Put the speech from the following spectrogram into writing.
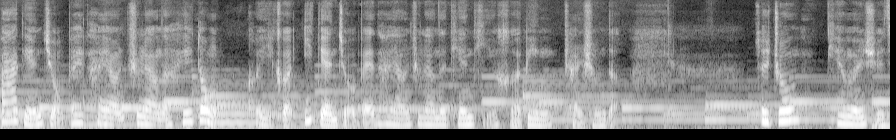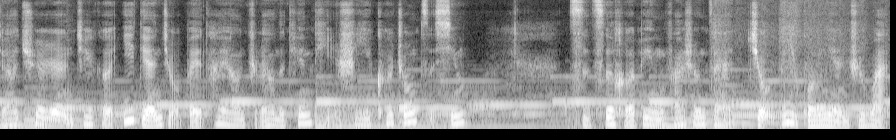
八点九倍太阳质量的黑洞和一个一点九倍太阳质量的天体合并产生的。最终，天文学家确认这个一点九倍太阳质量的天体是一颗中子星。此次合并发生在九亿光年之外。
